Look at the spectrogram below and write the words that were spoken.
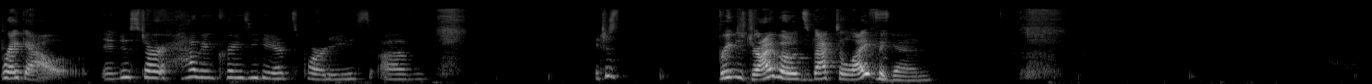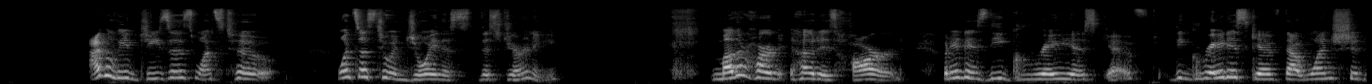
break out and just start having crazy dance parties. Um it just brings dry bones back to life again. I believe Jesus wants to wants us to enjoy this this journey. Motherhood is hard, but it is the greatest gift. The greatest gift that one should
